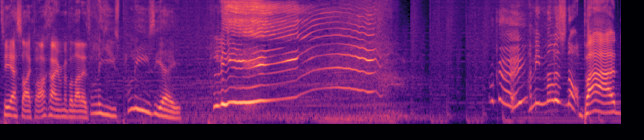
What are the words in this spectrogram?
TS icon. I can't remember what that is. Please, please, EA. Please. Okay. I mean, Muller's not bad.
